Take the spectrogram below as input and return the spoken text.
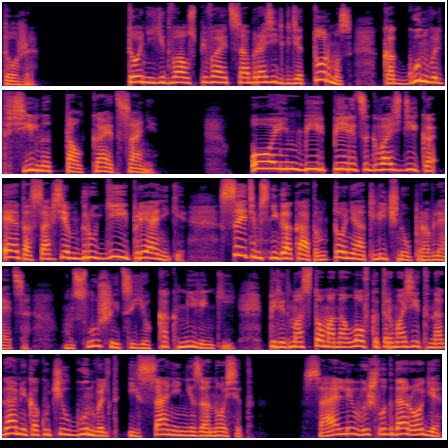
тоже. Тони едва успевает сообразить, где тормоз, как Гунвальд сильно толкает сани. О, имбирь, перец и гвоздика — это совсем другие пряники. С этим снегокатом Тоня отлично управляется. Он слушается ее, как миленький. Перед мостом она ловко тормозит ногами, как учил Гунвальд, и сани не заносит. Салли вышла к дороге.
